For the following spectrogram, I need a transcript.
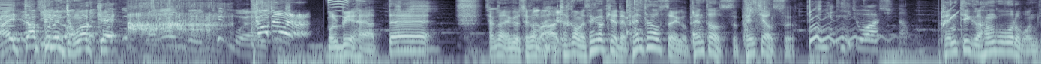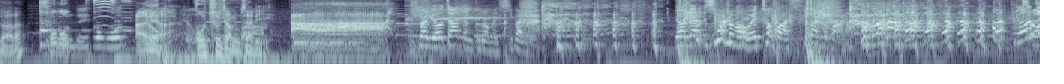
아이 따프는 정확해. 아, 뭐야? 볼비 해야 돼. 잠깐 이거 잠깐만. 아, 잠깐만. 생각해야 돼. 펜트하우스야 이거. 펜트하우스 펜티하우스. 팬티 좋아하시나 봐. 펜티가 한국어로 뭔줄 알아? 속옷. 네. 보고 아니야. 고추 잠자리. 아. 씨발 여자는 그러면 씨발. 여자는 씨발로 막 외쳐봐. 씨발로 막. 여자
